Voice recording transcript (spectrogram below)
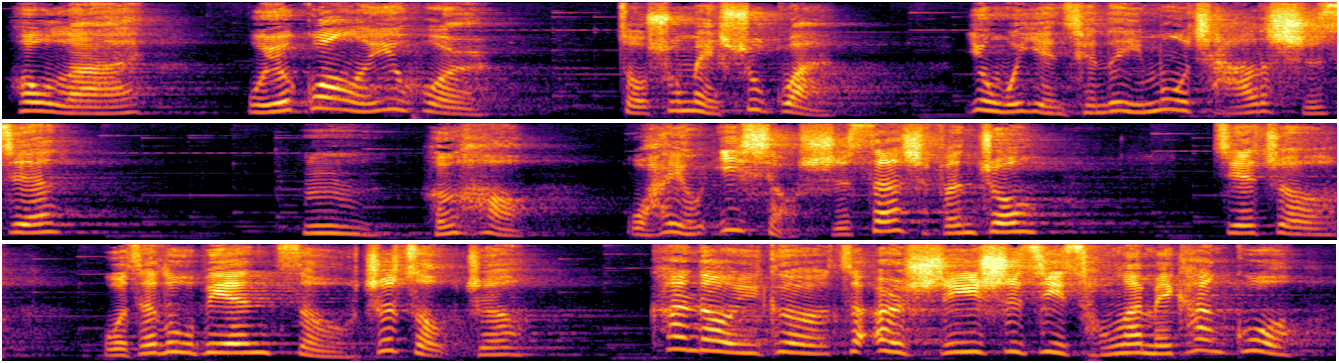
后来我又逛了一会儿，走出美术馆，用我眼前的荧幕查了时间。嗯，很好，我还有一小时三十分钟。接着我在路边走着走着，看到一个在二十一世纪从来没看过，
